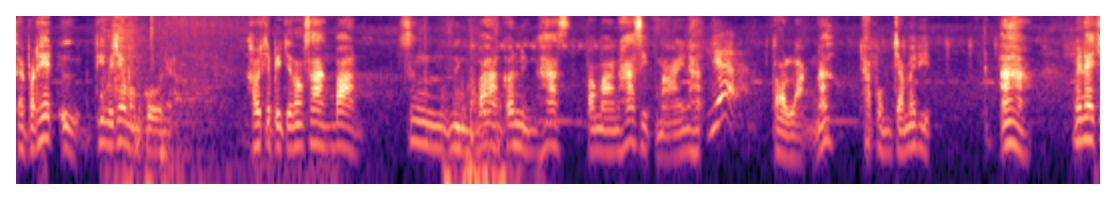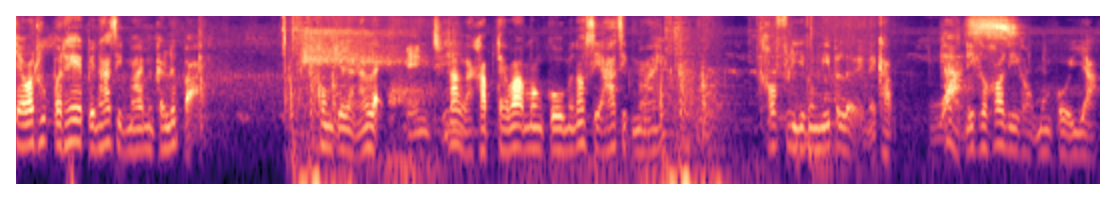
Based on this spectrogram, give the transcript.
แต่ประเทศอื่นที่ไม่ใช่มองโกเนี่ยเขาจะเป็นจะต้องสร้างบ้าน ซึ่งหนึ่งบ้านก็หนึ่งห้าประมาณ 50 ไม้นะฮะ Yeah. ต่อหลังนะ ถ้าผมจำไม่ผิด อ่า ไม่แน่ใจว่าทุกประเทศเป็น 50 ไม้เหมือนกันหรือเปล่า คงจะอย่างนั้นแหละ นั่นแหละครับ แต่ว่ามองโกมันต้องเสีย 50 ไม้เขาฟรีตรงนี้ไปเลยนะครับอะนี่คือข้อดีของมองโกอีกอย่าง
